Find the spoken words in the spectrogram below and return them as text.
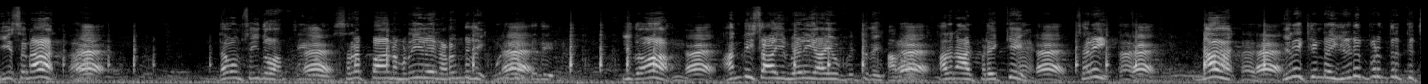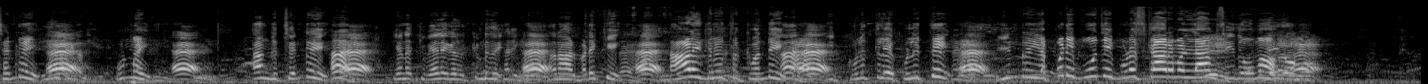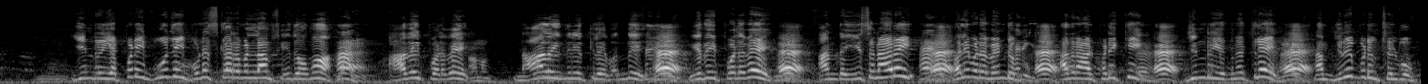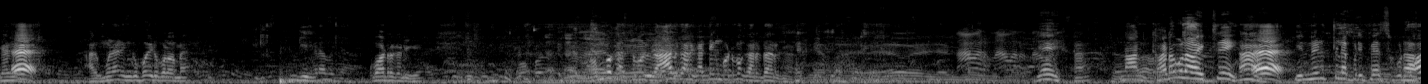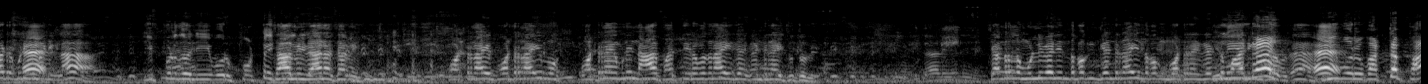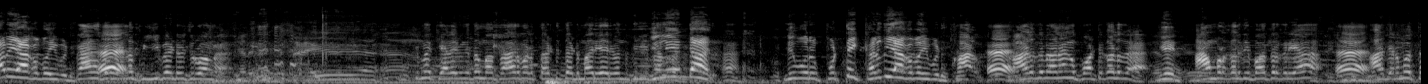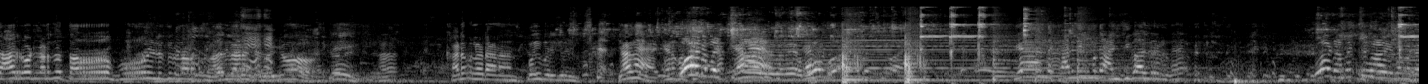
ஈசனார் தவம் செய்தோம். சிறப்பான முறையிலே நடந்தது. இதோ அந்தி சாயும் வேலையாய் விட்டது அதனால் பிடைக்கு சரி நான் இருக்கின்ற இடுப்பிடத்திற்கு சென்று உண்மை அங்கு சென்று எனக்கு வேலைகள் இருக்கின்றது அதனால் படைக்கு நாளை தினத்திற்கு வந்து இக்குளத்திலே குளித்து இன்று எப்படி பூஜை புனஸ்காரம் எல்லாம் செய்தோமோ? இன்று எப்படி பூஜை புனஸ்காரம் எல்லாம் செய்தோமோ அதை போலவே நாளை தினத்திலே வந்து இதை போலவே அந்த ஈசனாரை வழிபட வேண்டும். அதனால் படிக்கு இன்றைய தினத்திலே நாம் இருப்பிடம் செல்வோம். அதுக்கு முன்னாடி இங்க போயிட்டு போலாமே. இங்கே குவார்டர் கடைக்கு. ரொம்ப கஷ்டமா இருக்கு ஆளுக்கார கட்டிங் போட்டுமா கரெக்டா இருக்கு. ஏய் நான் கடவுளாயிற்றே. என்னிடத்தில் அப்படி பேசக்கூடாது. குவார்டர் பிடிக்க மாட்டீங்களா? இப்பொழுது நீ ஒரு பொட்டை சாமி வேணாம் சாமி. பொட்டை நாய் பொட்டை நாய் பொட்டை நாய் முடி நாலு பத்து இருபது நாய் கெண்டு நாய் சுத்துது. சென்டர்ல முள்ளுவேலி இந்த பக்கம் கெண்டு நாய் இந்த பக்கம் பொட்டை நாய் ரெண்டு மாடி ஒரு வட்ட பாறையாக போய்விடு. வேணாம் பிய்ய பேண்ட் வச்சிருவாங்க. முக்கியமா கிளவிங்க தான் பேர் படம் தட்டு தட்டு மாதிரி ஏறி வந்து பிய்ய இல்லை என்றால் நீ ஒரு பொட்டை கழுதியாக போய்விடு கழுது வேணாங்க பொட்டை கழுத. ஏன் ஆம்பளை கழுதி பாத்துருக்கிறியா அது என்னமோ தார் ரோட்ல நடந்து தர்ற புறம் இழுத்துட்டு நடக்கும். அது வேணாம் ஐயோ. கடவுளடா நான் போய் வருகிறேன். ஏங்க ஏன் அந்த கழுதிக்கு மட்டும் அஞ்சு கால் இருக்குது. ஓ நமச்சிவாய நமக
